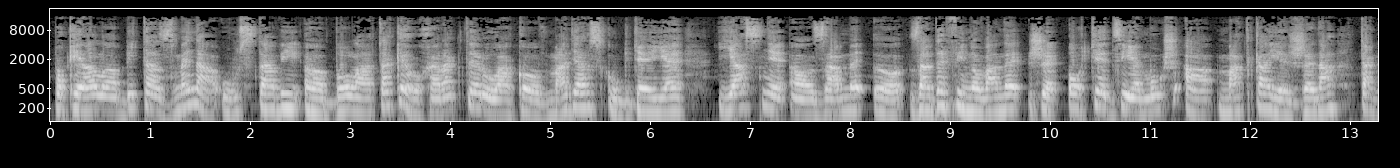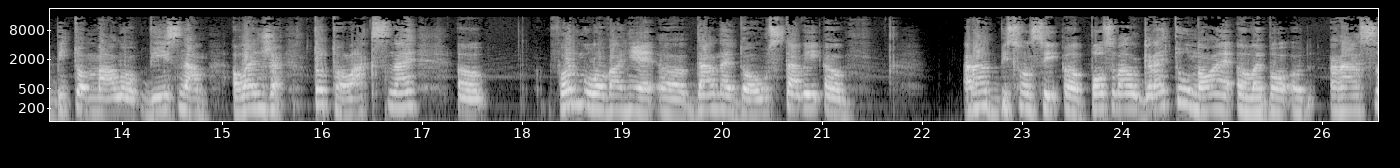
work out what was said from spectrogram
pokiaľ by tá zmena ústavy bola takého charakteru ako v Maďarsku, kde je jasne zadefinované, že otec je muž a matka je žena, tak by to malo význam. Lenže toto laxné formulovanie e, dané do ústavy e, rád by som si pozval Gretu Noe, lebo raz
